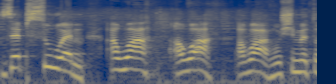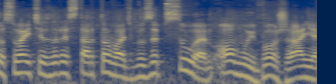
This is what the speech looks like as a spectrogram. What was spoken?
zepsułem! Ała, ała, ała, musimy to, słuchajcie, zrestartować, bo zepsułem. O mój Boże, a ja...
